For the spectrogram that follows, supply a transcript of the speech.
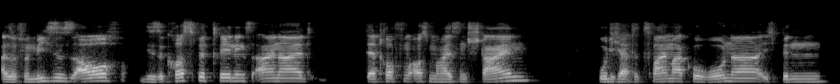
also für mich ist es auch diese CrossFit-Trainingseinheit, der Tropfen aus dem heißen Stein. Gut, ich hatte zweimal Corona, ich bin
